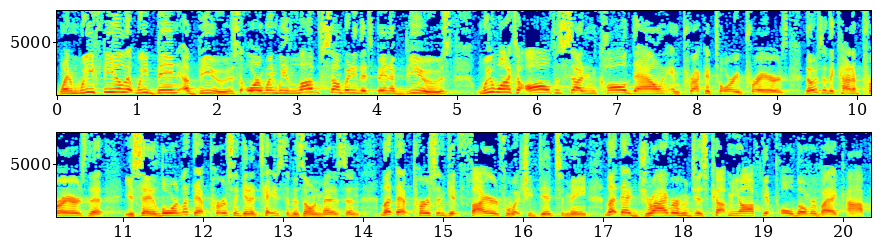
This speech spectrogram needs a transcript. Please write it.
When we feel that we've been abused or when we love somebody that's been abused, we want to all of a sudden call down imprecatory prayers. Those are the kind of prayers that you say, Lord, let that person get a taste of his own medicine. Let that person get fired for what she did to me. Let that driver who just cut me off get pulled over by a cop.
